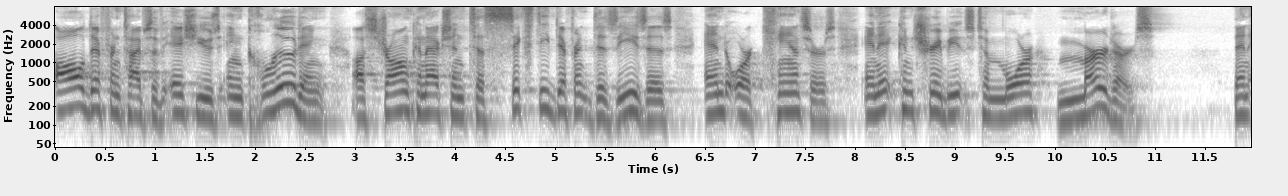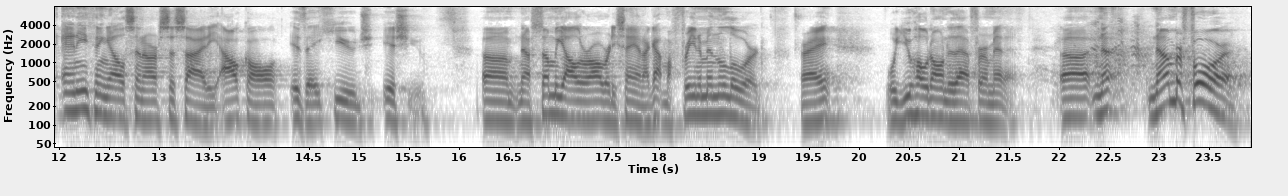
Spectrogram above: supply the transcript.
all different types of issues, including a strong connection to 60 different diseases and or cancers, and it contributes to more murders than anything else in our society. Alcohol is a huge issue. Um, now, some of y'all are already saying, I got my freedom in the Lord, right? Well, you hold on to that for a minute. Uh, number four,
